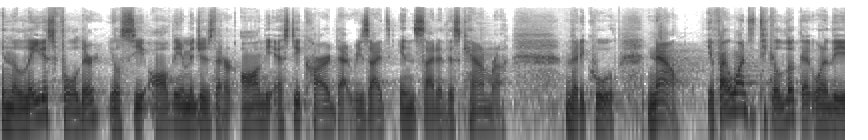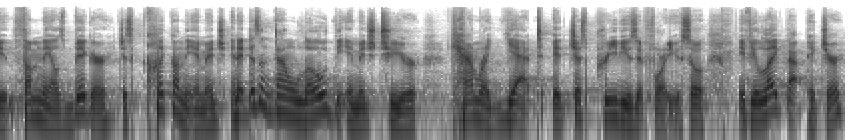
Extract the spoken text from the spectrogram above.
in the latest folder, you'll see all the images that are on the SD card that resides inside of this camera. Very cool. Now, if I want to take a look at one of the thumbnails bigger, just click on the image and it doesn't download the image to your camera yet, it just previews it for you. So if you like that picture,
